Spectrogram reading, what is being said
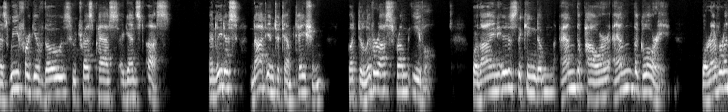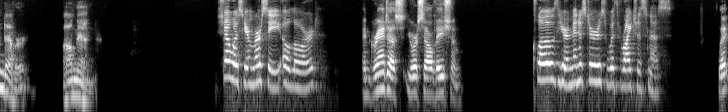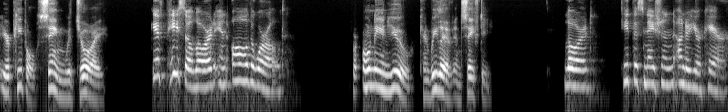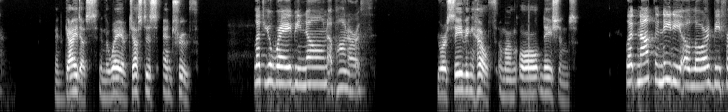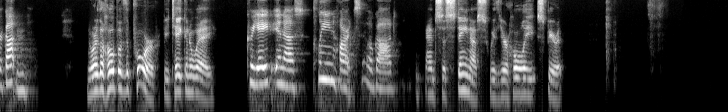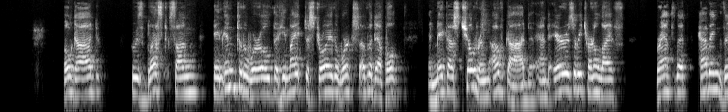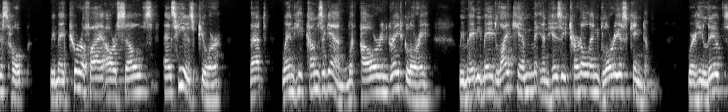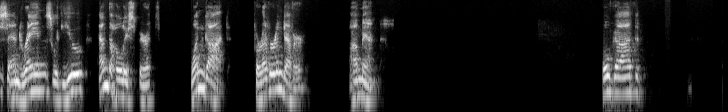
as we forgive those who trespass against us. And lead us not into temptation, but deliver us from evil. For thine is the kingdom and the power and the glory forever and ever. Amen. Show us your mercy, O Lord. And grant us your salvation. Clothe your ministers with righteousness. Let your people sing with joy. Give peace, O Lord, in all the world. For only in you can we live in safety. Lord, keep this nation under your care. And guide us in the way of justice and truth. Let your way be known upon earth. Your saving health among all nations. Let not the needy, O Lord, be forgotten. Nor the hope of the poor be taken away. Create in us clean hearts, O God. And sustain us with your Holy Spirit. O God, whose blessed Son came into the world that he might destroy the works of the devil and make us children of God and heirs of eternal life, grant that having this hope, we may purify ourselves as he is pure, that when he comes again with power and great glory, we may be made like him in his eternal and glorious kingdom, where he lives and reigns with you and the Holy Spirit, one God, forever and ever. Amen. O God,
